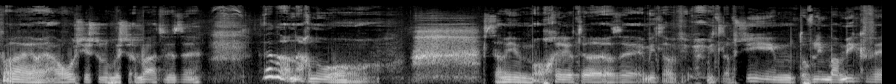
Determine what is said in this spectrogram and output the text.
כל ההערות שיש לנו בשבת וזה, בסדר, אנחנו שמים אוכל יותר, זה, מתלבשים, טובלים במקווה,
